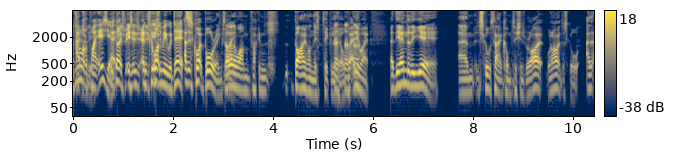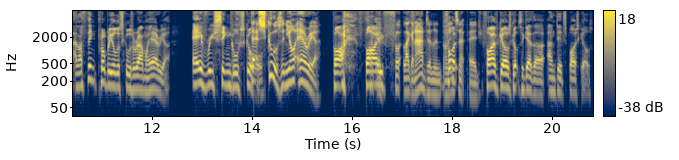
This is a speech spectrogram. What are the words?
don't know what the point is yet. No, it's, it's, it's, quite, me with dates. And it's quite boring, so I don't know why I'm fucking dying on this particular hill. But anyway, at the end of the year, um, school talent competitions where I when I went to school, and, and I think probably all the schools around my area, every single school, There's schools in your area. five, Like, a five, like an ad on an, on Five- internet page. five girls got together and did Spice Girls.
